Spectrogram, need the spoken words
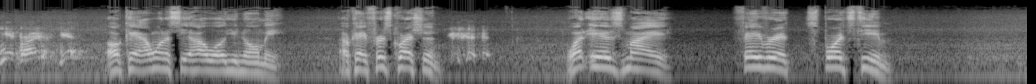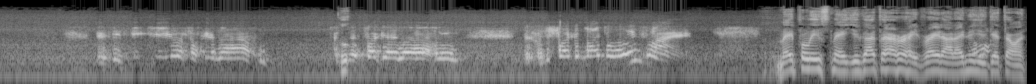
Yeah, bro. Yeah. Okay, I want to see how well you know me. Okay, first question. What is my favorite sports team? you fucking, the fucking, the fucking Maple Leafs, mate. Maple Leafs, mate. You got that right. Right on. I knew you'd get that one.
